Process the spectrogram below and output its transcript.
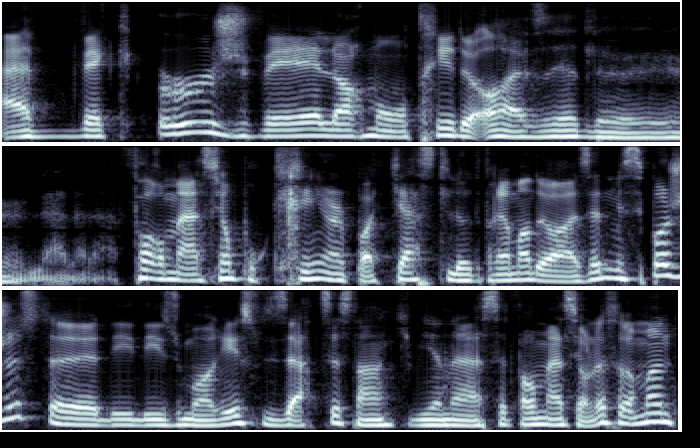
avec eux, je vais leur montrer de A à Z le- la, la- la formation pour créer un podcast là, vraiment de A à Z. Mais c'est pas juste euh, des, des humoristes ou des artistes hein, qui viennent à cette formation là, c'est vraiment une,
